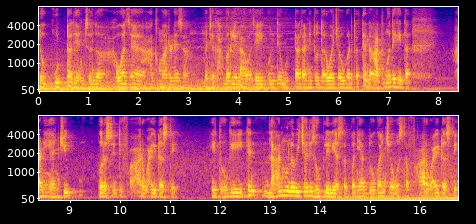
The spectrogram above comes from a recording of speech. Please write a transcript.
लोक उठतात यांचा जो आवाज आहे हाक मारण्याचा म्हणजे घाबरलेला आवाज आहे. एकूण ते उठतात आणि तो दरवाजा उघडतात त्यांना आतमध्ये घेतात आणि यांची परिस्थिती फार वाईट असते. हे दोघेही ते लहान मुलं बिचारी झोपलेली असतात पण या दोघांची अवस्था फार वाईट असते.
